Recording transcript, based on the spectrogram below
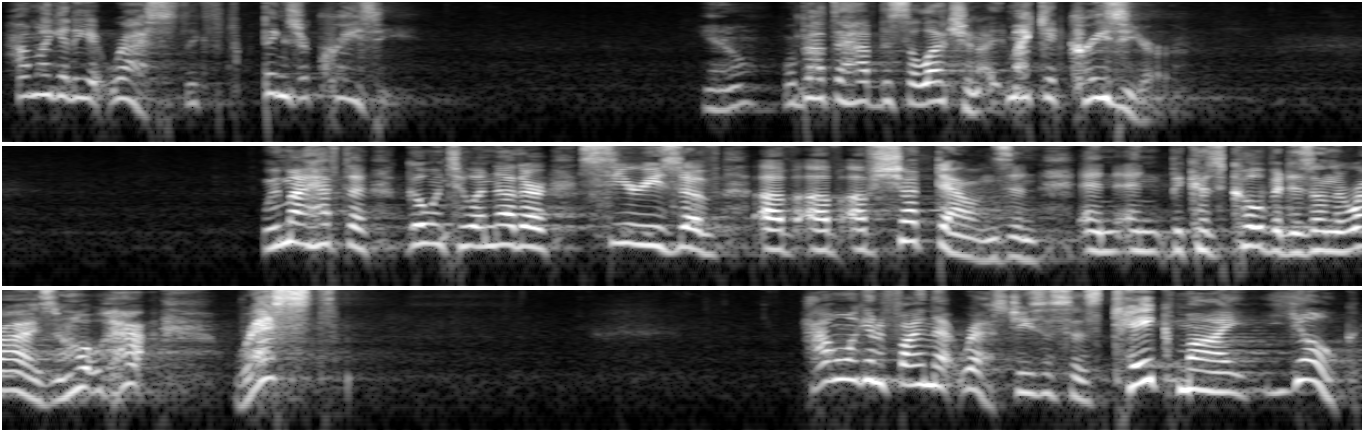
how am I gonna get rest? Things are crazy. You know, we're about to have this election. It might get crazier. We might have to go into another series of, of, of, of shutdowns and, and, and because COVID is on the rise. And oh, how, rest? How am I going to find that rest? Jesus says, Take my yoke.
